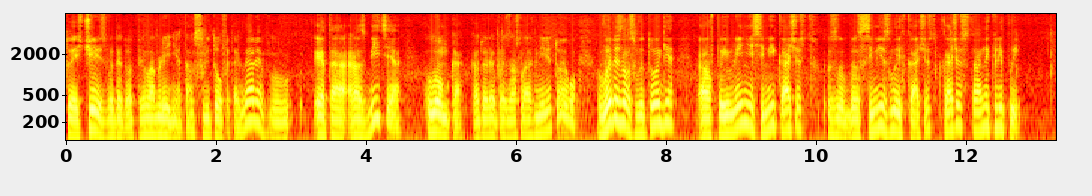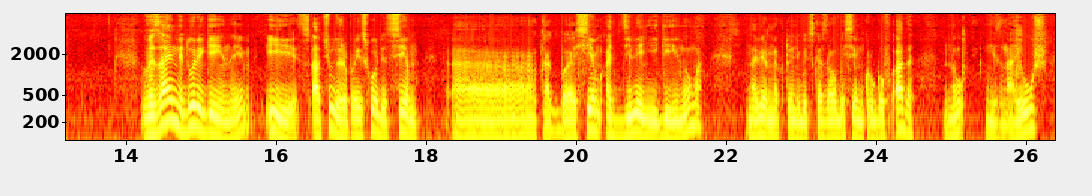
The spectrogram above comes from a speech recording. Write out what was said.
то есть через вот это вот преломление там, светов и так далее, это разбитие ломка, которая произошла в мире תוהו, выразилась в итоге э, в появлении семи качеств, семи злых качеств, качеств стороны клипы. וז' מדורי גיהנם, и отсюда же происходит семь, э, как бы семь отделений гейнома. Наверное, кто-нибудь сказал бы семь кругов ада. Ну, не знаю уж. Э,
